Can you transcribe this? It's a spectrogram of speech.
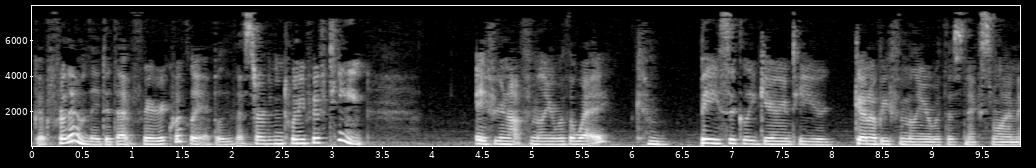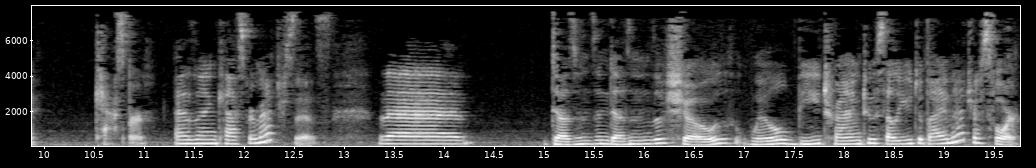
good for them. They did that very quickly. I believe that started in 2015 if you're not familiar with Away, can basically guarantee you're gonna be familiar with this next one, Casper, as in Casper mattresses. That dozens and dozens of shows will be trying to sell you to buy a mattress for.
